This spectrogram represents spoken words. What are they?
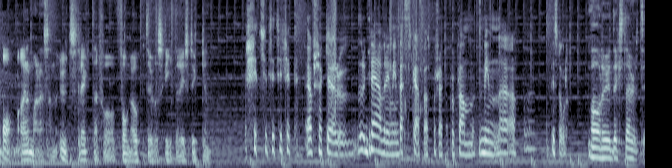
aparmar nästan utsträckta för att fånga upp dig och slita dig i stycken. Shit, shit, shit, shit. Jag försöker gräver i min väska för att försöka få fram min uh, pistol. Vad har du i Dexterity?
